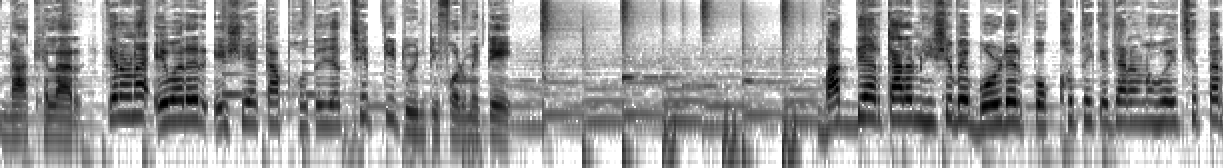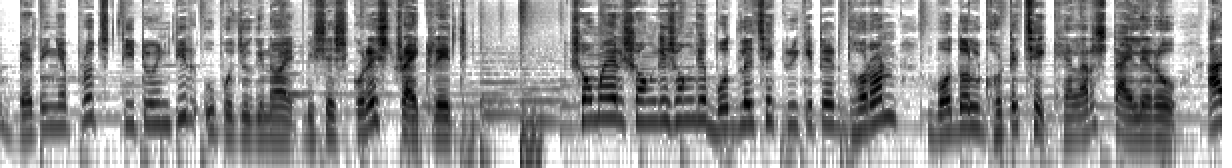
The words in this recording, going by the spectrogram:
না খেলার। কেননা এবারের এশিয়া কাপ হতে যাচ্ছে টি টোয়েন্টি ফরম্যাটে বাদ দেওয়ার কারণ হিসেবে বোর্ডের পক্ষ থেকে জানানো হয়েছে তার ব্যাটিং অ্যাপ্রোচ টি টোয়েন্টির উপযোগী নয়, বিশেষ করে স্ট্রাইক রেট। সময়ের সঙ্গে সঙ্গে বদলেছে ক্রিকেটের ধরন, বদল ঘটেছে খেলার স্টাইলেরও। আর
